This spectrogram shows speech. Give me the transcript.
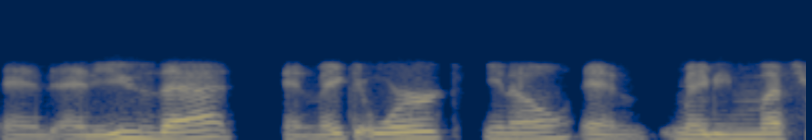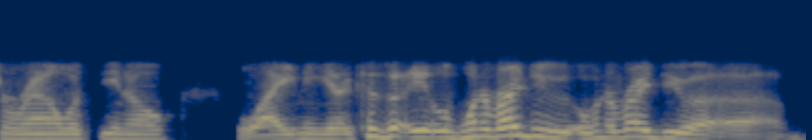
and and use that and make it work, you know, and maybe mess around with, you know, lightning it. Because whenever I do, whenever I do a um,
